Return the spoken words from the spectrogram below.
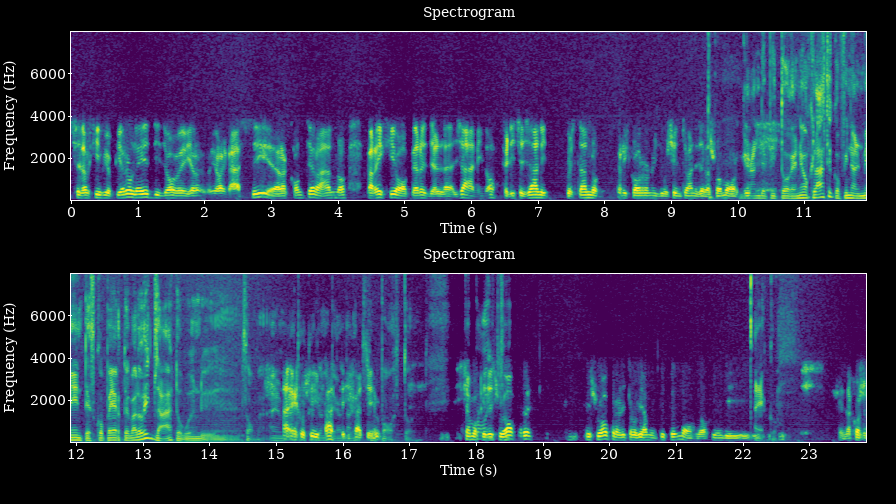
c'è l'archivio Piero Leddi dove i, i ragazzi racconteranno parecchie opere del Gianni, no? Felice Gianni quest'anno ricorrono i 200 anni della sua morte. Grande pittore neoclassico, finalmente scoperto e valorizzato, quindi insomma è una ah, ecco, sì, infatti, infatti, Diciamo che le sue, opere, le sue, opere, le troviamo in tutto il mondo, quindi ecco. è una cosa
